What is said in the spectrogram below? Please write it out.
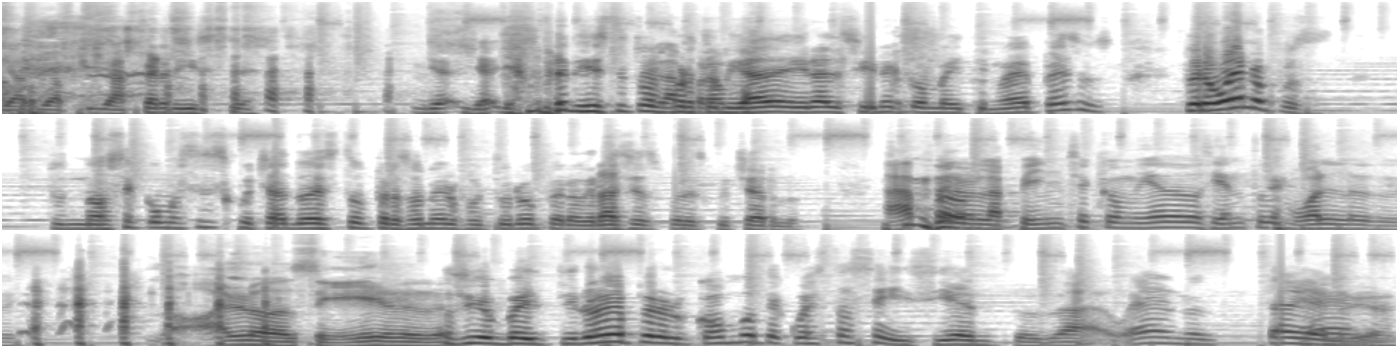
ya, ya, ya perdiste. Ya, ya, perdiste tu La oportunidad de ir al cine con 29 pesos. Pero bueno, pues, pues no sé cómo estás escuchando esto, persona del futuro, pero gracias por escucharlo. Ah, pero la pinche comida de 200 bolas, güey. Lolo, sí. Así, 29, pero el combo te cuesta 600. Ah, bueno, está bien. Bueno.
